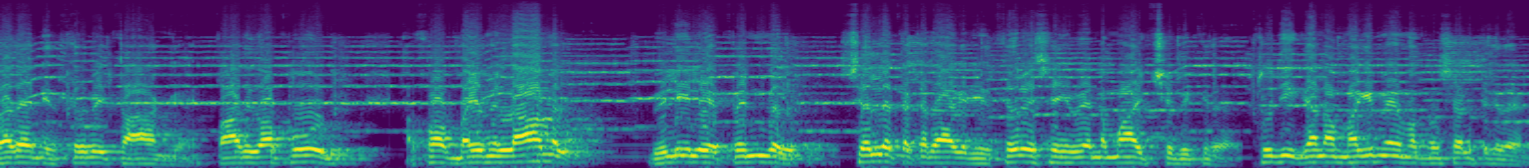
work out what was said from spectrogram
வர நீர் தாங்க பாதுகாப்போடு அப்பா பயமில்லாமல் வெளியிலே பெண்கள் செல்லத்தக்கதாக நீர் தேவை செய்ய வேண்டுமா செபிக்கிறார் துதி கன மகிமை மக்கள் செலுத்துகிறார்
